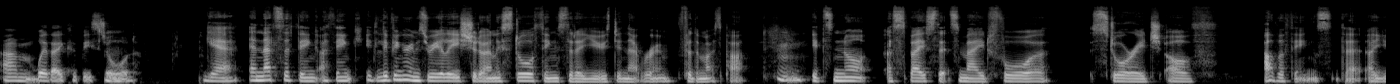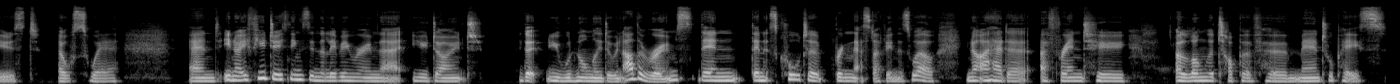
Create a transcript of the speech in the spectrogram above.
um, where they could be mm. stored? Mm. Yeah, and that's the thing. I think living rooms really should only store things that are used in that room for the most part. Mm. It's not a space that's made for storage of other things that are used elsewhere. And, you know, if you do things in the living room that you don't that you would normally do in other rooms, then then it's cool to bring that stuff in as well. You know, I had a, a friend who along the top of her mantelpiece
